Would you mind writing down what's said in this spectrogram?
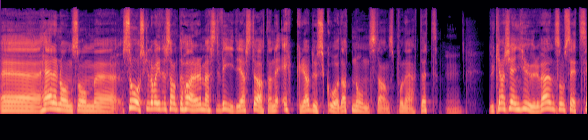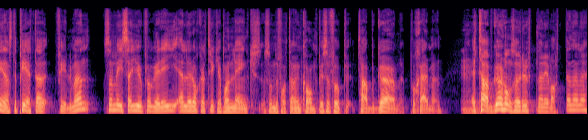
Eh, här är någon som, eh, så skulle vara intressant att höra det mest vidriga, stötande, äckliga du skådat någonstans på nätet. Mm. Du kanske är en djurvän som sett senaste PETA-filmen som visar djurplågeri eller råkar trycka på en länk som du fått av en kompis och få upp Tub Girl på skärmen. Mm. Är Tub Girl hon som ruttnar i vatten eller?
